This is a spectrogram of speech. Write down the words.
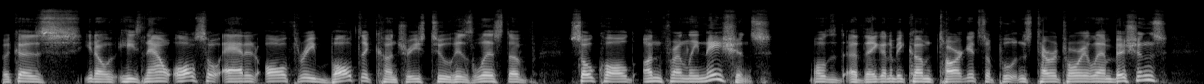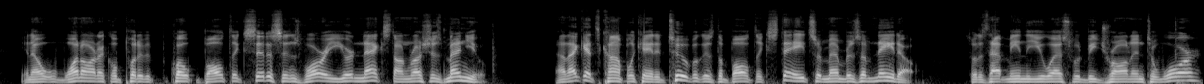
Because, you know, he's now also added all three Baltic countries to his list of so called unfriendly nations. Well, are they going to become targets of Putin's territorial ambitions? You know, one article put it, quote, Baltic citizens worry you're next on Russia's menu. Now, that gets complicated, too, because the Baltic states are members of NATO. So, does that mean the U.S. would be drawn into war?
